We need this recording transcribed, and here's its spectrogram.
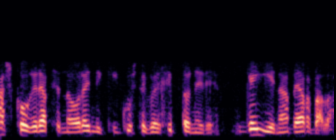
Asko geratzen da oraindik ikusteko Egipton ere, gehiena behar bada.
